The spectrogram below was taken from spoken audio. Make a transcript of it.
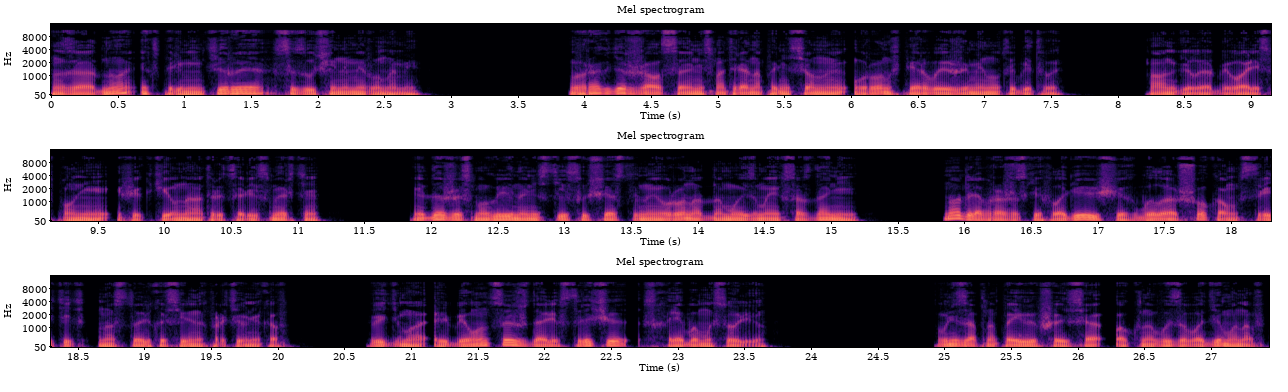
заодно экспериментируя с изученными рунами. Враг держался, несмотря на понесенный урон в первые же минуты битвы. Ангелы отбивались вполне эффективно от рыцарей смерти и даже смогли нанести существенный урон одному из моих созданий, но для вражеских владеющих было шоком встретить настолько сильных противников. Видимо, альбионцы ждали встречи с хлебом и солью. Внезапно появившиеся окна вызова демонов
